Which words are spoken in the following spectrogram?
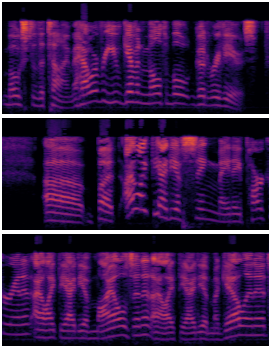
most of the time. However, you've given multiple good reviews. Uh, but I like the idea of seeing Mayday Parker in it. I like the idea of Miles in it. I like the idea of Miguel in it.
